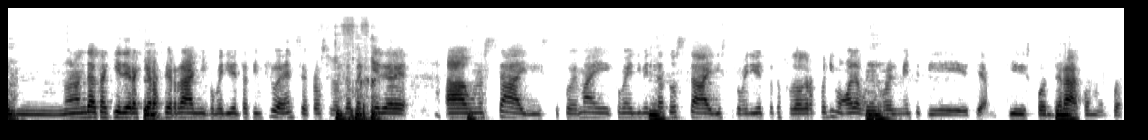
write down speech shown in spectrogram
Mm, non andate a chiedere a Chiara. Ferragni come è diventata influencer, però se lo andate a chiedere a uno stylist come mai come è diventato stylist, come è diventato fotografo di moda, probabilmente ti, ti- ti risponderà comunque.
